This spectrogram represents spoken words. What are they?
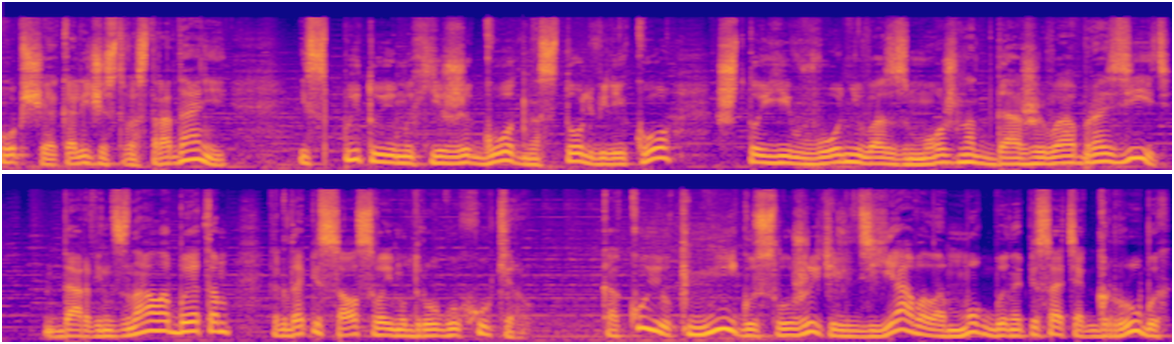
Общее количество страданий, испытуемых ежегодно, столь велико, что его невозможно даже вообразить. Дарвин знал об этом, когда писал своему другу Хукеру – Какую книгу служитель дьявола мог бы написать о грубых,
